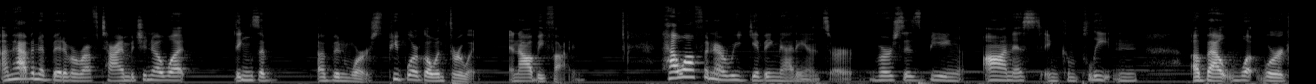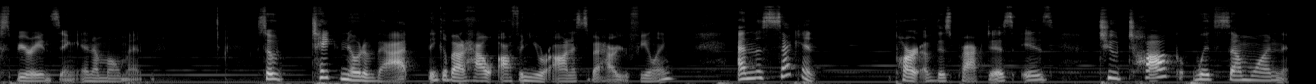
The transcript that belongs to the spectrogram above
I'm having a bit of a rough time, but you know what? Things have, have been worse. People are going through it, and I'll be fine. How often are we giving that answer versus being honest and complete and about what we're experiencing in a moment? So take note of that. Think about how often you are honest about how you're feeling. And the second part of this practice is to talk with someone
